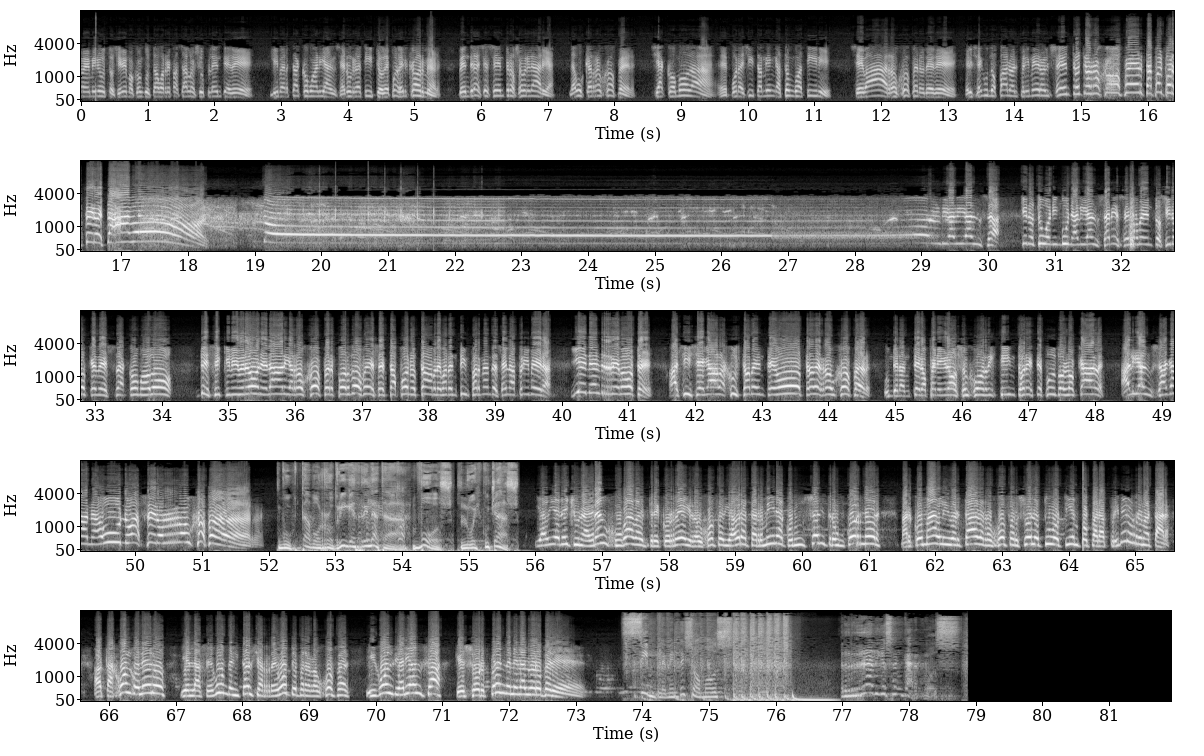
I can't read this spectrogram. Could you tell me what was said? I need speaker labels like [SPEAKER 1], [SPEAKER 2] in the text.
[SPEAKER 1] Nueve minutos, iremos con Gustavo a repasar los suplentes de Libertad como Alianza. En un ratito, después del córner, vendrá ese centro sobre el área. La busca Rauhofer, se acomoda eh, por allí también Gastón Guatini. Se va Rauhofer desde el segundo palo, el primero, el centro, entró Rauhofer, tapó el portero, está ¡Gol! Alianza, que no tuvo ninguna alianza en ese momento, sino que desacomodó, desequilibró en el área, Rojofer por dos veces, tapó notable Valentín Fernández en la primera, y en el rebote, allí llegaba justamente otra vez Rojofer, un delantero peligroso, un jugador distinto en este fútbol local, Alianza gana 1 a 0 Rojofer.
[SPEAKER 2] Gustavo Rodríguez relata, vos lo escuchás
[SPEAKER 3] y habían hecho una gran jugada entre Correa y Rauhofer y ahora termina con un centro, un córner, marcó más libertad, Rauhofer solo tuvo tiempo para primero rematar, atajó el golero y en la segunda instancia rebote para Rauhofer y gol de Alianza que sorprende en el Álvaro Pérez.
[SPEAKER 2] Simplemente somos Radio San Carlos.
